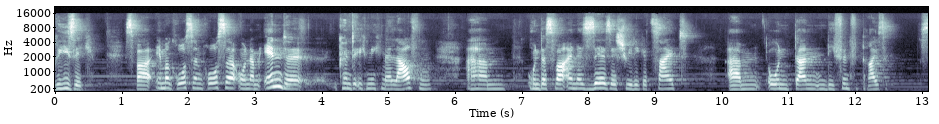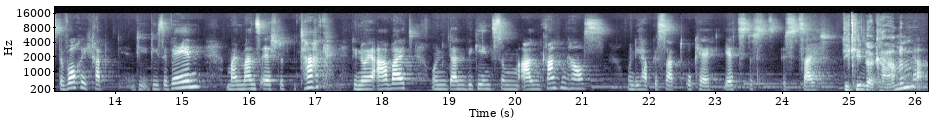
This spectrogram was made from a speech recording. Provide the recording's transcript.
riesig. Es war immer größer und größer und am Ende könnte ich nicht mehr laufen. Ähm, und das war eine sehr, sehr schwierige Zeit. Ähm, und dann die 35. Woche, ich habe die, diese Wehen, mein Manns erster Tag, die neue Arbeit und dann wir gehen zum alten Krankenhaus und ich habe gesagt, okay, jetzt ist, ist Zeit. Die Kinder kamen? Ja.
